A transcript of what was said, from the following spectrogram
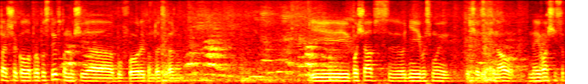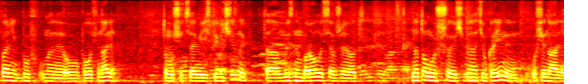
перше коло пропустив, тому що я був фаворитом, так скажемо. І почав з однієї восьмої фіналу. Найважчий суперник був у мене у полуфіналі, тому що це мій співвітчизник, та ми з ним боролися вже от на тому ж чемпіонаті України у фіналі.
